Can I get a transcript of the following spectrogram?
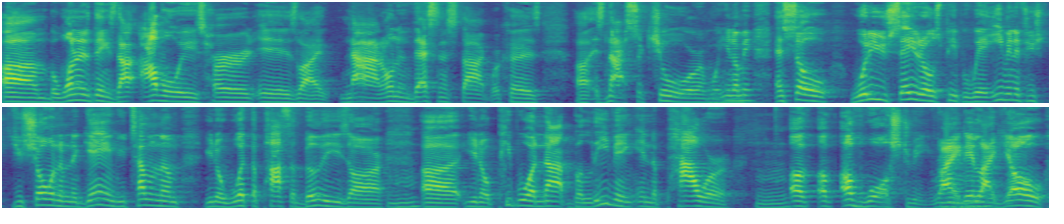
Um, but one of the things that I've always heard is like, nah, don't invest in stock because uh, it's not secure, and what you know what I mm-hmm. mean. And so, what do you say to those people where even if you you showing them the game, you telling them, you know, what the possibilities are, mm-hmm. uh, you know, people are not believing in the power mm-hmm. of, of, of Wall Street, right? They're like, yo,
